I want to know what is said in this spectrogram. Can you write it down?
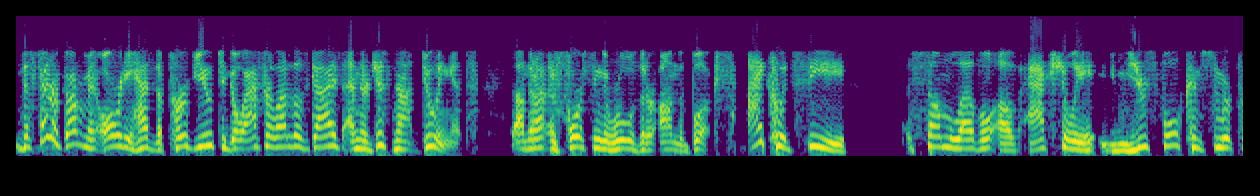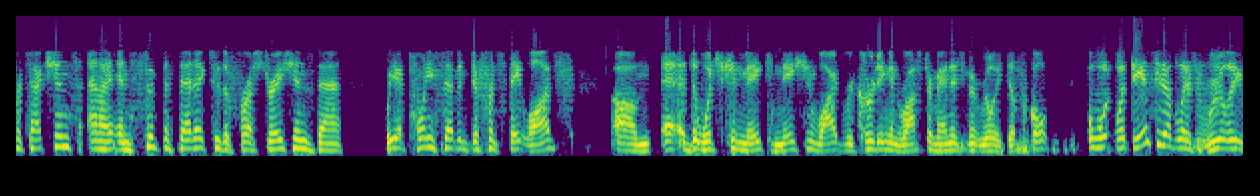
The federal government already has the purview to go after a lot of those guys, and they're just not doing it. Um, they're not enforcing the rules that are on the books. I could see some level of actually useful consumer protections, and I am sympathetic to the frustrations that we have 27 different state laws, um, eh, which can make nationwide recruiting and roster management really difficult. But what, what the NCAA is really,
